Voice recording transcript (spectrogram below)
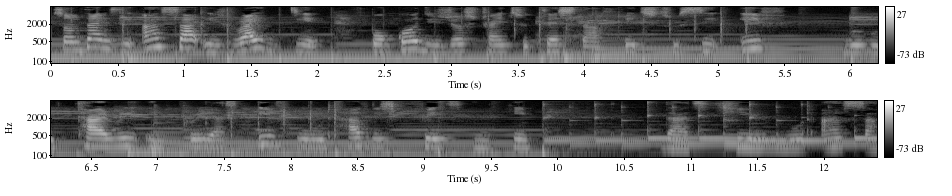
sometimes the answer is right there, but God is just trying to test our faith to see if we would tarry in prayers, if we would have this faith in Him that He would answer.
